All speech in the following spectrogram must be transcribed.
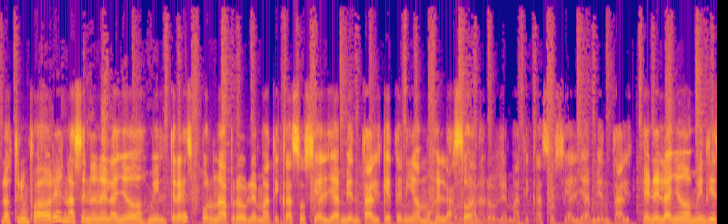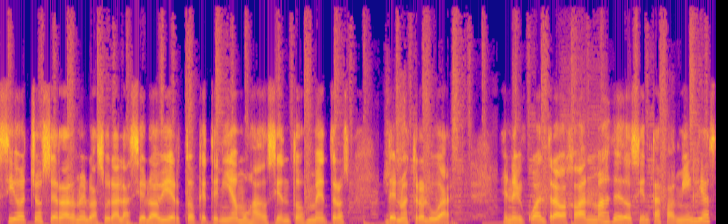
los triunfadores nacen en el año 2003 por una problemática social y ambiental que teníamos en la zona. problemática social y ambiental. En el año 2018 cerraron el basural a cielo abierto que teníamos a 200 metros de nuestro lugar, en el cual trabajaban más de 200 familias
